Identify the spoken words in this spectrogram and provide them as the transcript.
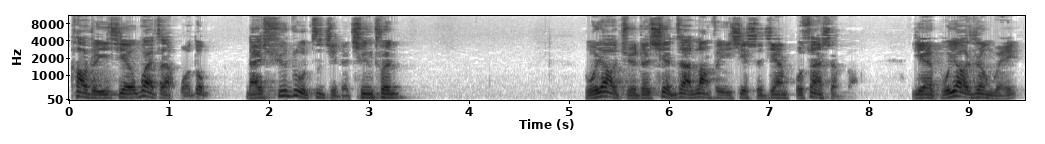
靠着一些外在活动来虚度自己的青春。不要觉得现在浪费一些时间不算什么，也不要认为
